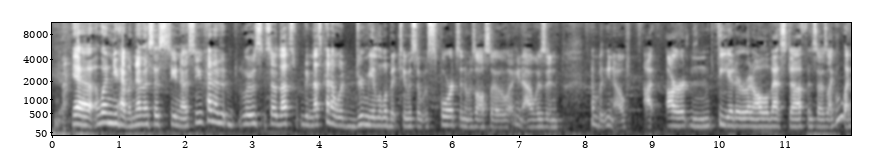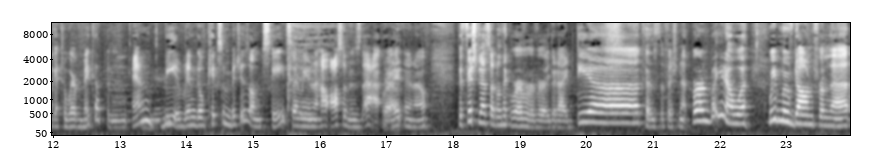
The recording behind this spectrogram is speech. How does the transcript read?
Yeah. Yeah, when you have a nemesis, you know, so you kind of it was so that's that's kind of what drew me a little bit too. So it was sports, and it was also you know I was in, you know, art and theater and all of that stuff, and so I was like, ooh, I get to wear makeup and and mm-hmm. be and go kick some bitches on skates. I mean, how awesome is that, right? You know. The fishnets, I don't think were ever a very good idea because the fishnet burned. But you know, we- we've moved on from that.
